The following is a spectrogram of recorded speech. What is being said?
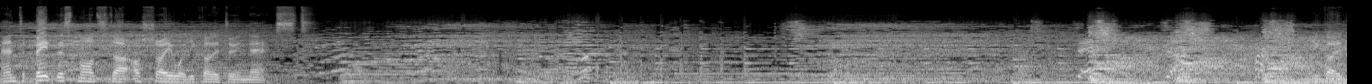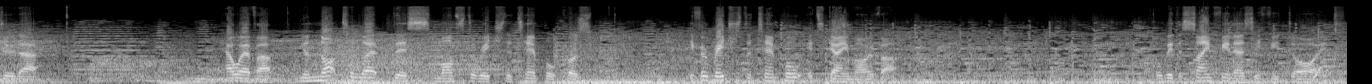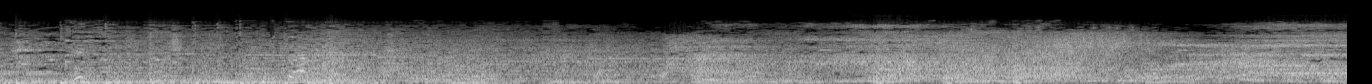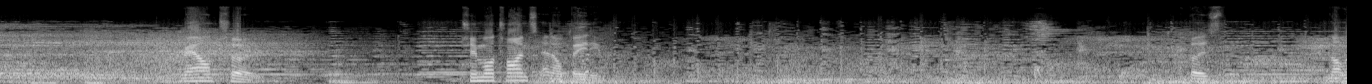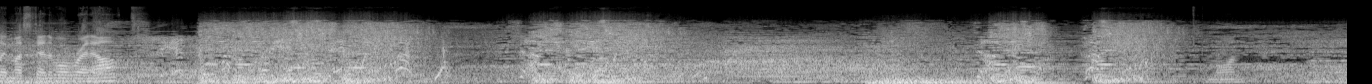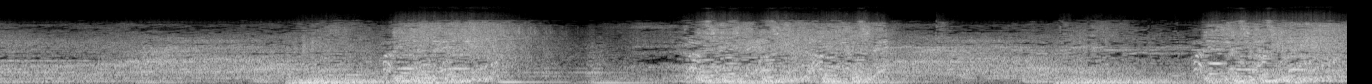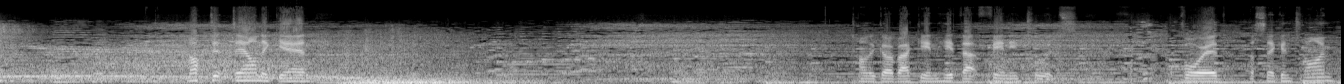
And to beat this monster, I'll show you what you gotta do next. You gotta do that. However, you're not to let this monster reach the temple, because if it reaches the temple, it's game over. It'll be the same thing as if you died. Round two. Two more times and I'll beat him. But not let my stamina run out. Knocked it down again. Time to go back in, hit that fin into its forehead a second time.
